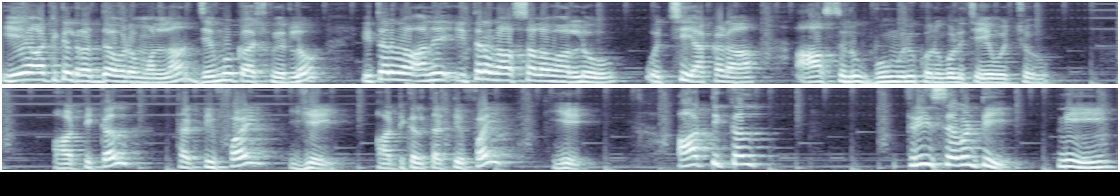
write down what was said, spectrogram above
ఏ ఆర్టికల్ రద్దు అవ్వడం వల్ల జమ్మూ కాశ్మీర్లో ఇతర అనే ఇతర రాష్ట్రాల వాళ్ళు వచ్చి అక్కడ ఆస్తులు భూములు కొనుగోలు చేయవచ్చు. Article thirty five A. Article thirty five A. Article three సెవెంటీని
